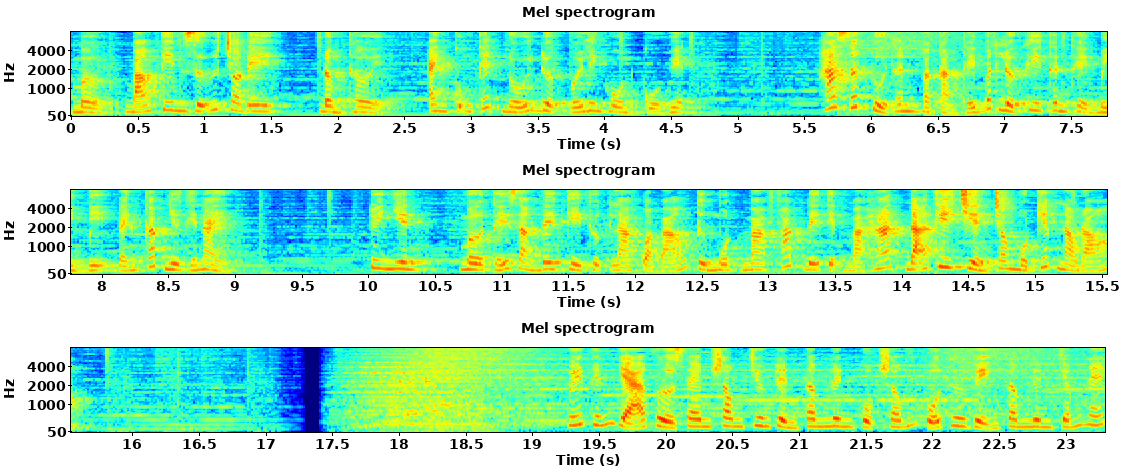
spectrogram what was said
mở báo tin giữ cho D, đồng thời anh cũng kết nối được với linh hồn của huyện. Hát rất tủi thân và cảm thấy bất lực khi thân thể mình bị đánh cắp như thế này. Tuy nhiên, mờ thấy rằng đây kỳ thực là quả báo từ một ma pháp đê tiện mà Hát đã thi triển trong một kiếp nào đó. Quý thính giả vừa xem xong chương trình Tâm linh cuộc sống của Thư viện Tâm linh.net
